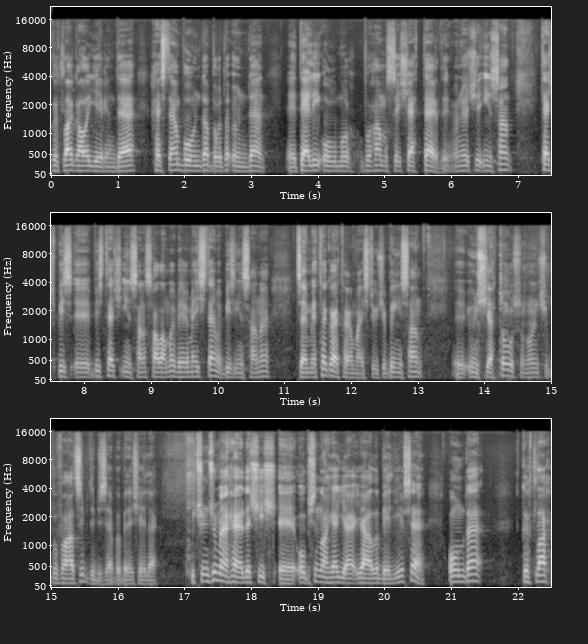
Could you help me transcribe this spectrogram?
qırtlağı qalır yerində, xəstənin boyunda burada öndən dəlik olmur. Bu hamısı şərtlərdir. Yəni ki, insan tək biz e, biz tək insana sağlamlıq vermək istəmir. Biz insanı cəmiyyətə qaytarmaq istəyirik ki, bu insan e, ünsiyyətdə olsun. Onun üçün bu vacibdir bizə bu belə şeylər. Üçüncü mərhələdə şiş e, o birisi nahiyə ya- yayılıb eləyirsə, onda qırtlaq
